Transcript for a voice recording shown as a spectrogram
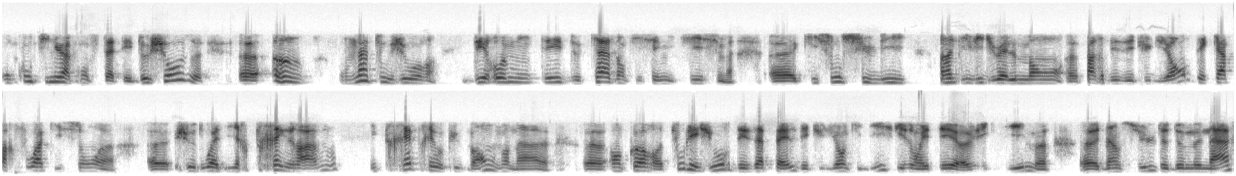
on continue à constater deux choses. un, on a toujours des remontées de cas d'antisémitisme qui sont subis individuellement par des étudiants, des cas parfois qui sont, je dois dire, très graves et très préoccupants. On en a euh, encore tous les jours des appels d'étudiants qui disent qu'ils ont été euh, victimes euh, d'insultes, de menaces.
